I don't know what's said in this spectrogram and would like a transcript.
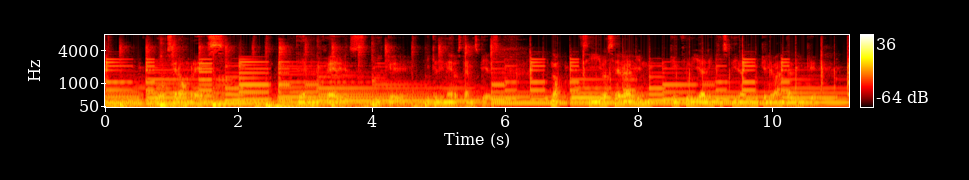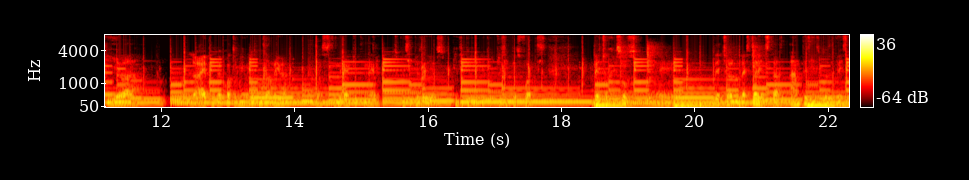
eh, o ser hombre es tener mis mujeres y que, y que el dinero está en mis pies. No, si iba a ser alguien que influye, alguien que inspira, alguien que levanta, alguien que, que lleva la época cuatro niveles más arriba, entonces tendría que tener los principios de Dios, principios bíblicos, principios fuertes. De hecho, Jesús, eh, de hecho, la historia está antes y después de Cristo.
